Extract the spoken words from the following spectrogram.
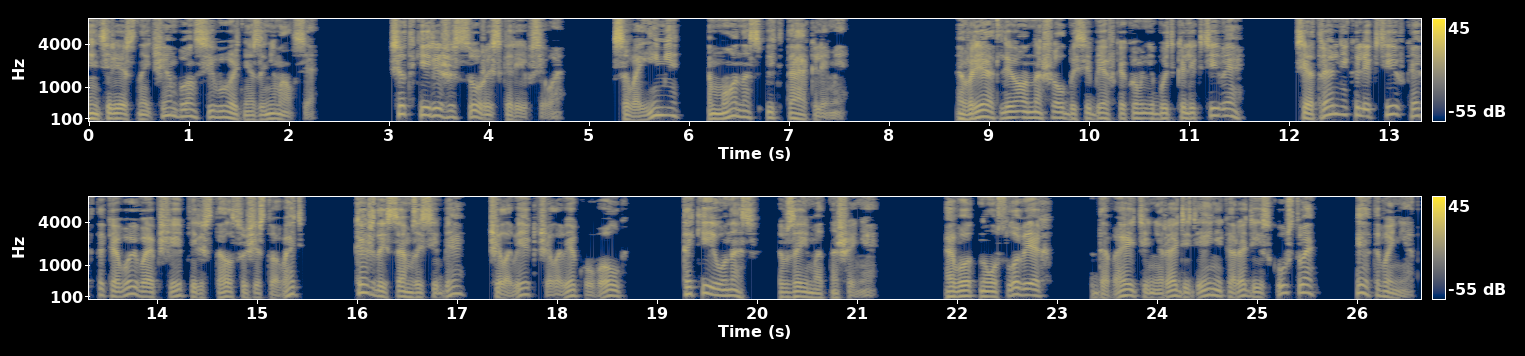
Интересно, чем бы он сегодня занимался? Все-таки режиссурой, скорее всего. Своими моноспектаклями. Вряд ли он нашел бы себя в каком-нибудь коллективе. Театральный коллектив как таковой вообще перестал существовать. Каждый сам за себя, человек, человеку, волк. Такие у нас взаимоотношения. А вот на условиях «давайте не ради денег, а ради искусства» этого нет.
